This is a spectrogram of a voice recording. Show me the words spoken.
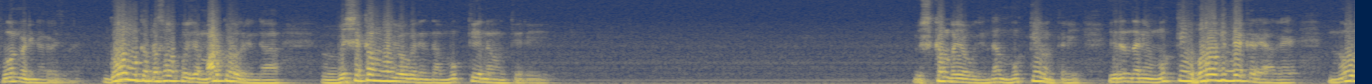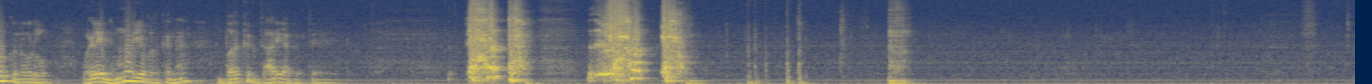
ಫೋನ್ ಮಾಡಿ ನಾಗರಾಜ್. ಗೋಮುಖ ಪ್ರಸವ ಪೂಜೆ ಮಾಡ್ಕೊಳ್ಳೋದ್ರಿಂದ ವಿಷಕಂಬ ಯೋಗದಿಂದ ಮುಕ್ತಿಯನ್ನು ಹೊಂತೀರಿ ವಿಷಕಂಬ ಯೋಗದಿಂದ ಮುಕ್ತಿ ಹೊಂತೀರಿ ಇದರಿಂದ ನೀವು ಮುಕ್ತಿ ಹೋಗಿದ್ದೇ ಕರೆ, ಆದರೆ ನೂರಕ್ಕೆ ನೂರು ಒಳ್ಳೆ ನೆಮ್ಮದಿಯ ಬದುಕನ್ನು ಬದುಕಕ್ಕೆ ದಾರಿ ಆಗುತ್ತೆ.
